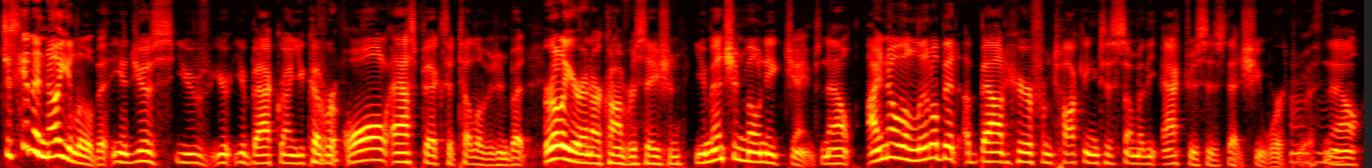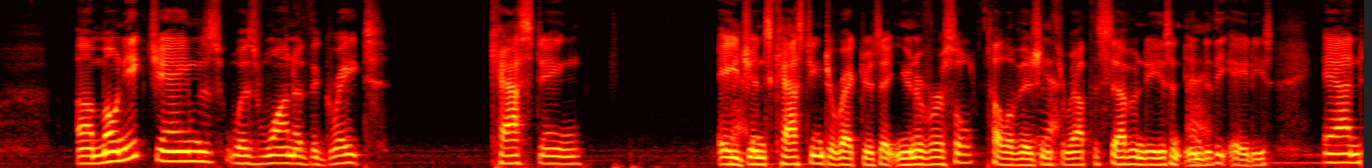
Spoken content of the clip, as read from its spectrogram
just getting to know you a little bit. You just you've your your background. You cover all aspects of television. But earlier in our conversation, you mentioned Monique James. Now I know a little bit about her from talking to some of the actresses that she worked with. Now. Uh, Monique James was one of the great casting agents, casting directors at Universal Television Yeah. throughout the 70s and into the 80s. And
